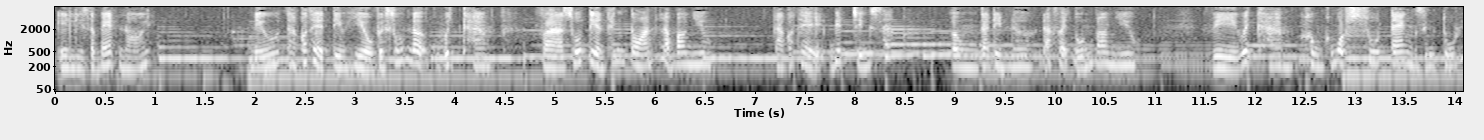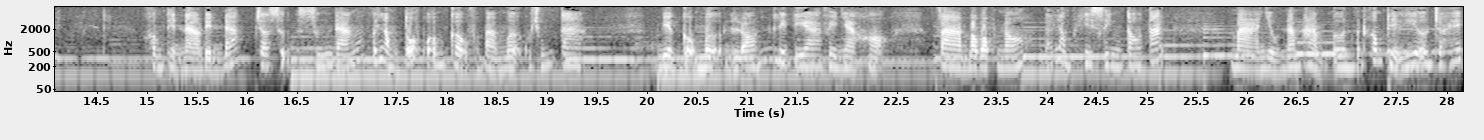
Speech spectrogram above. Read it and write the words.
Elizabeth nói, Nếu ta có thể tìm hiểu về số nợ của Wickham Và số tiền thanh toán là bao nhiêu, Ta có thể biết chính xác Ông Gardiner đã phải tốn bao nhiêu. Vì Wickham không có một xu ten dính túi. Không thể nào đền đáp cho sự xứng đáng với lòng tốt của ông cậu và bà mợ của chúng ta. Việc cậu mợ đón Lydia về nhà họ Và bảo bọc nó đã làm hy sinh to tát Mà nhiều năm hàm ơn vẫn không thể ghi ơn cho hết.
